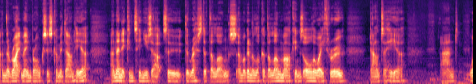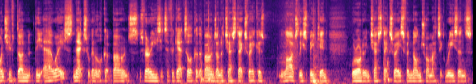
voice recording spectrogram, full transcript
and the right main bronchus is coming down here, and then it continues out to the rest of the lungs. And we're going to look at the lung markings all the way through, down to here. And once you've done the airways, next we're going to look at bones. It's very easy to forget to look at the bones on a chest x ray because, largely speaking, we're ordering chest x rays for non traumatic reasons,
